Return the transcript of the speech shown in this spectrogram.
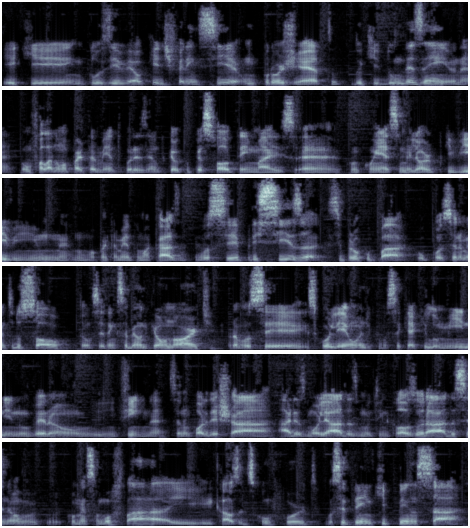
e que, inclusive, é o que diferencia um projeto do que de um desenho, né? Vamos falar de um apartamento, por exemplo, que é o que o pessoal tem mais, é, conhece melhor, porque vive em um, né? Num apartamento, numa casa. Você precisa se preocupar com o posicionamento do sol. Então, você tem que saber onde que é o norte para você escolher onde que você quer que ilumine no verão, enfim, né? Você não pode deixar áreas molhadas muito enclausuradas, senão começa a mofar e, causa desconforto. Você tem que pensar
